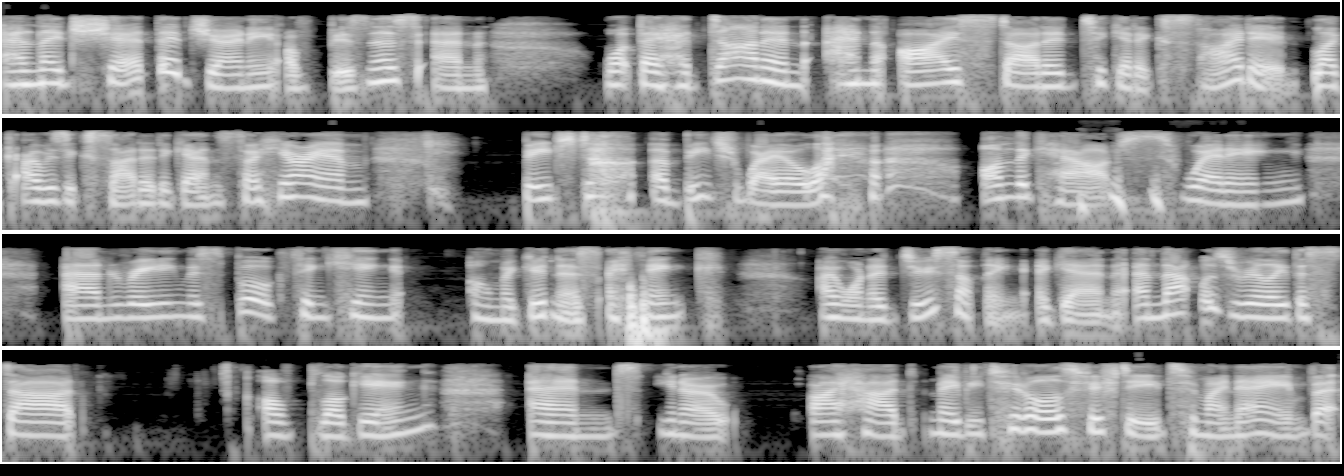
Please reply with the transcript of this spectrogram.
and they'd shared their journey of business and what they had done and and I started to get excited. Like I was excited again. So here I am beached a beach whale like, on the couch sweating and reading this book thinking, "Oh my goodness, I think I want to do something again." And that was really the start of blogging and, you know, I had maybe $2.50 to my name, but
